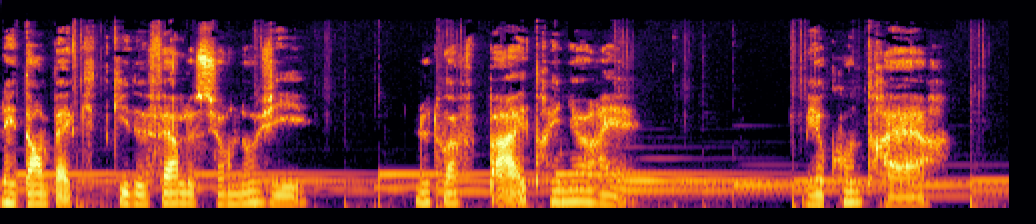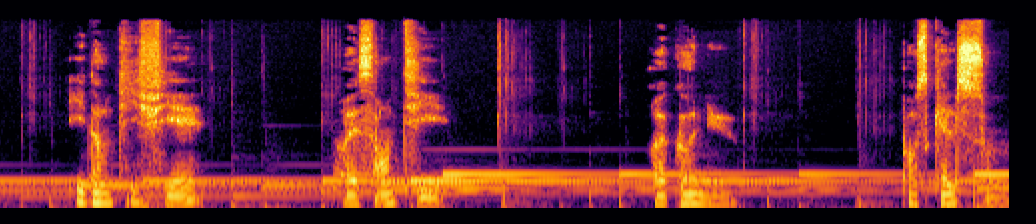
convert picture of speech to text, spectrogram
Les tempêtes qui déferlent sur nos vies ne doivent pas être ignorées, mais au contraire, identifiées, ressenties, reconnues pour ce qu'elles sont,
